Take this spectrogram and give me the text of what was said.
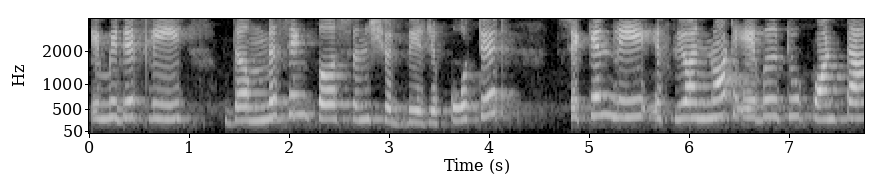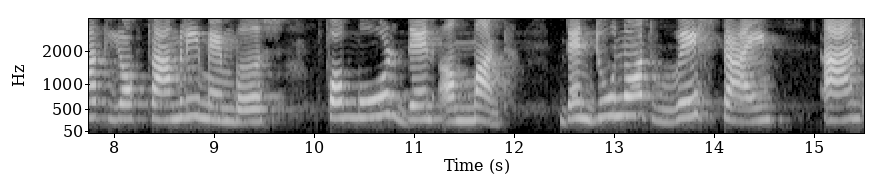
immediately the missing person should be reported. Secondly, if you are not able to contact your family members for more than a month, then do not waste time and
